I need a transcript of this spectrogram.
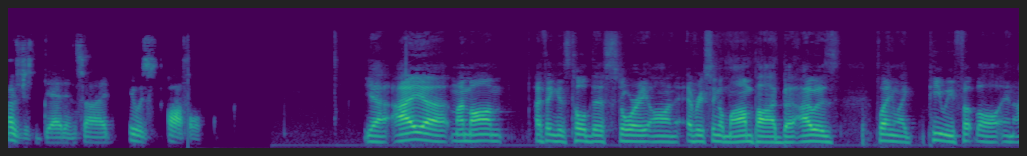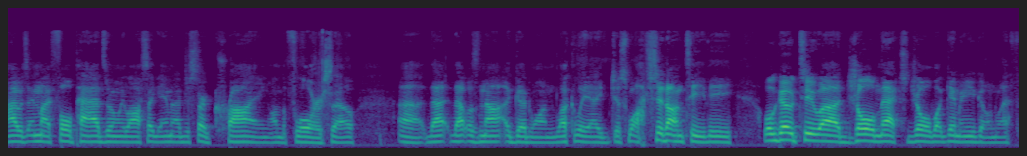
I was just dead inside. It was awful. Yeah, I uh, my mom I think has told this story on every single mom pod, but I was playing like pee wee football and I was in my full pads when we lost that game and I just started crying on the floor. So uh, that that was not a good one. Luckily, I just watched it on TV. We'll go to uh, Joel next. Joel, what game are you going with?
